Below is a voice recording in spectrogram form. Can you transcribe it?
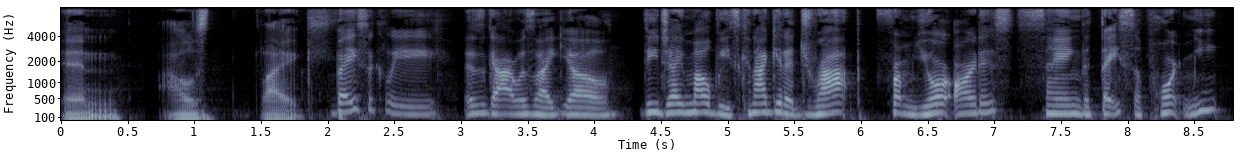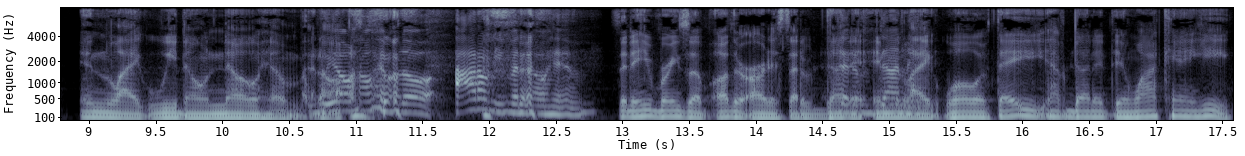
And I was like, basically this guy was like, "Yo, DJ Mobies, can I get a drop from your artist saying that they support me?" And like we don't know him at we all. don't know him at all. I don't even know him. so then he brings up other artists that have done That it, have and done be it. like, well, if they have done it, then why can't he?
